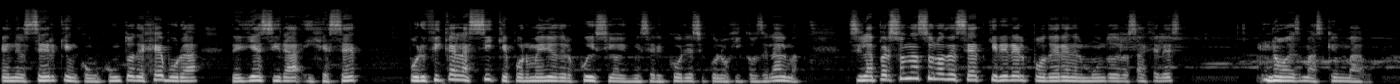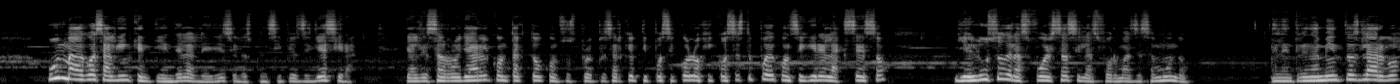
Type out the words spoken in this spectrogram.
en el ser que en conjunto de Jébura, de Yesira y Geset purifican la psique por medio del juicio y misericordia psicológicos del alma. Si la persona solo desea adquirir el poder en el mundo de los ángeles, no es más que un mago. Un mago es alguien que entiende las leyes y los principios de Yesira, y al desarrollar el contacto con sus propios arqueotipos psicológicos, éste puede conseguir el acceso y el uso de las fuerzas y las formas de ese mundo. El entrenamiento es largo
